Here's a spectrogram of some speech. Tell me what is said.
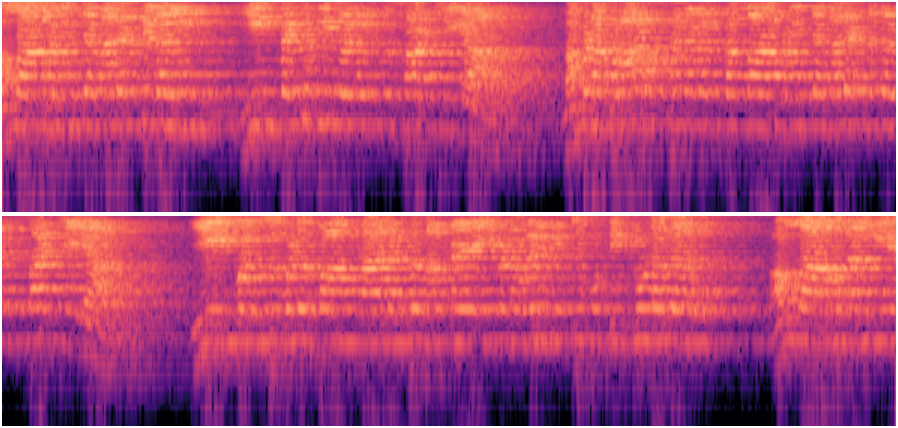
അള്ളാഹുവിന്റെ മലക്കുകൾ ഈ തക്ബീറുകൾക്ക് സാക്ഷിയാണ്. നമ്മുടെ പ്രാർത്ഥനകൾക്ക് അള്ളാഹുവിന്റെ മലക്കുകൾ സാക്ഷിയാണ്. ഈ കൊച്ചു വെളുപ്പാം കാലത്ത് നമ്മെ ഇവിടെ ഒരുമിച്ച് കൂട്ടിയിട്ടുള്ളത് അള്ളാഹു നൽകിയ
